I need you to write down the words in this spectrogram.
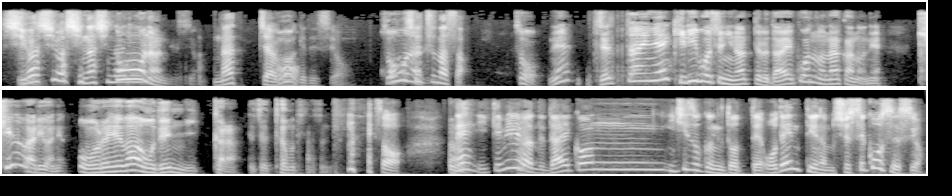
しわしわしなしなになんですよ。なっちゃうわけですよ。この切なさ。そう。ね。絶対ね、切り干しになってる大根の中のね、9割はね、俺はおでんに行くからって絶対思ってたんですよね。そう。うんね、言ってみれば、大根一族にとって、おでんっていうのは出世コースですよ。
